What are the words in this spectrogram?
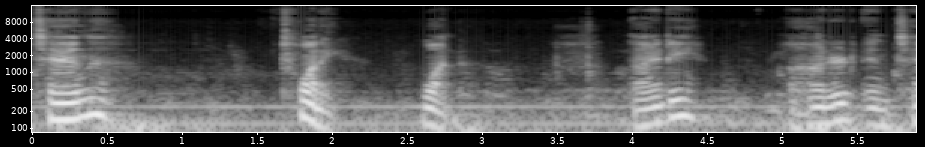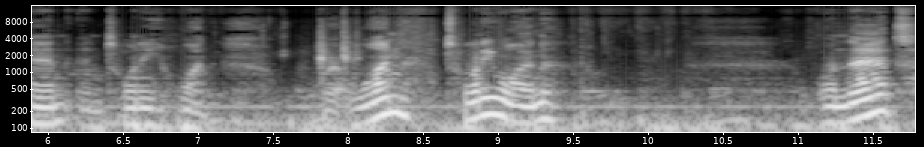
10, 20, 1. 90, 110, and 21. We're at 121 on that.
